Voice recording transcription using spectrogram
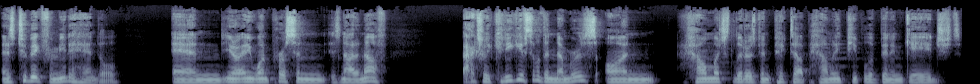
and it's too big for me to handle. And, you know, any one person is not enough. Actually, can you give some of the numbers on how much litter has been picked up, how many people have been engaged?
